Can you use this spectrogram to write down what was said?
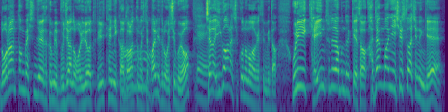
노란통 메신저에서 금일 무제한으로 올려드릴 테니까 노란통 메신저 빨리 들어오시고요. 네. 제가 이거 하나 짚고 넘어가겠습니다. 우리 개인 투자자분들께서 가장 많이 실수하시는 게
